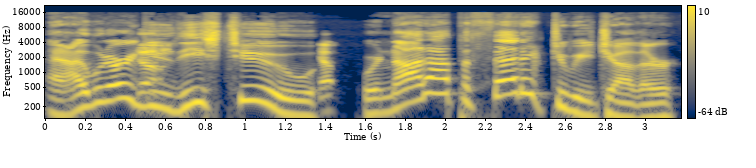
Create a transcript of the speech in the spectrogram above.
And I would argue No. these two Yep. were not apathetic to each other.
